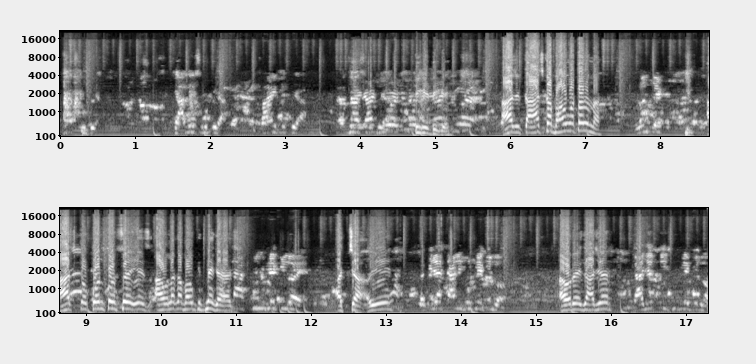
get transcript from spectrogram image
साठ रुपया। ठीक है ठीक है। आज आज का भाव बता दो ना आज तो कौन कौन से ये आंवला का भाव कितने का है? आज है। अच्छा ये? चालीस रुपये किलो। और ये गाजर? गाजर तीस रुपये किलो।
